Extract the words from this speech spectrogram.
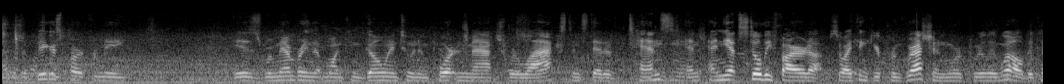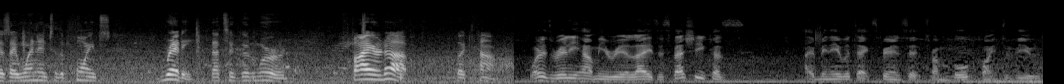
The biggest part for me is remembering that one can go into an important match relaxed instead of tense and, and yet still be fired up. So I think your progression worked really well because I went into the points ready. That's a good word. Fired up, but calm. What has really helped me realize, especially because I've been able to experience it from both points of views,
